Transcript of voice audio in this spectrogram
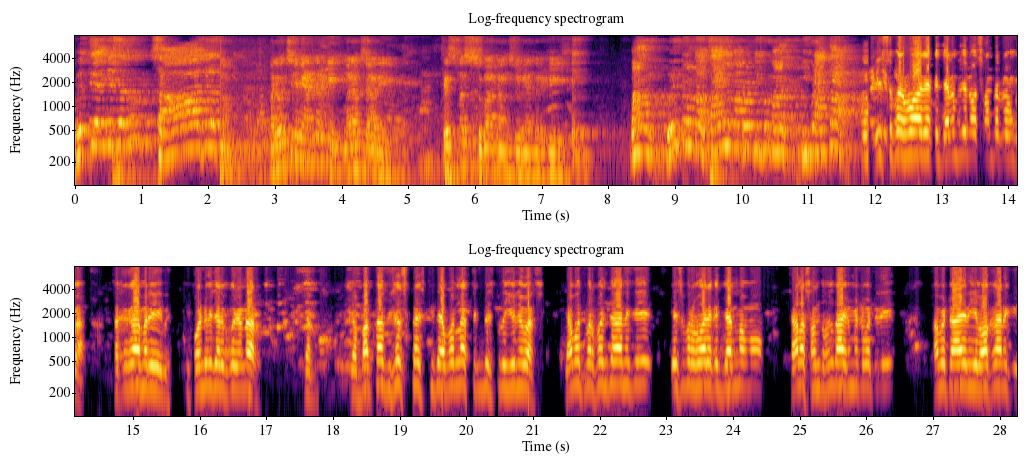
వ్యక్తులు ఏం చేశారు? సాగిల మరి వచ్చిన మీ అందరికీ మరొకసారి క్రిస్మస్ శుభాకాంక్షలు మీ అందరికీ. మనం వింటూ ఉంటాం సాగిల పంట ఇప్పుడు మనం ఇప్పుడు అంతా క్రీస్తు వారి యొక్క జన్మదినోత్సవ సందర్భంగా చక్కగా మరి ఈ పండుగ జరుపుకొని ఉన్నారు. బర్త్ ఆఫ్ జీసస్ క్రైస్ట్ ఇది everlasting best to the universe యావత్ ప్రపంచానికి యేసు ప్రభు వారి యొక్క జన్మము చాలా సంతోషదాయకమైనటువంటిది. కాబట్టి ఆయన ఈ లోకానికి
